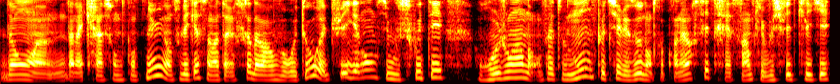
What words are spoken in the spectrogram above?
dans, dans la création de contenu, dans tous les cas ça m'intéresserait d'avoir vos retours. Et puis également si vous souhaitez rejoindre en fait mon petit réseau d'entrepreneurs c'est très simple, il vous suffit de cliquer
